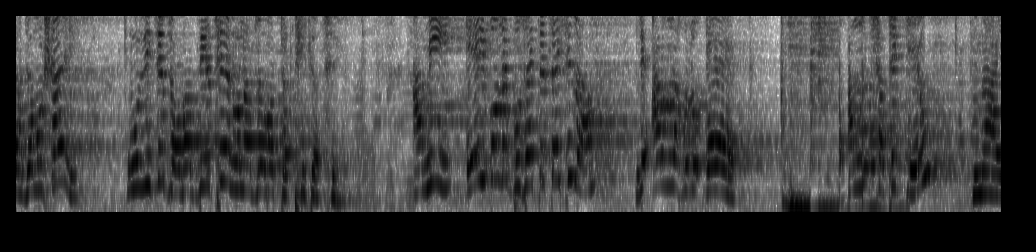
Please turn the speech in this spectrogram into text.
রাজামশাই, উনি যে জবাব দিয়েছেন, ওনার জবাবটা ঠিক আছে। আমি এই বলে বুঝাইতে চাইছিলাম যে আল্লাহ হলো এক। আল্লাহর সাথে কেউ নাই।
